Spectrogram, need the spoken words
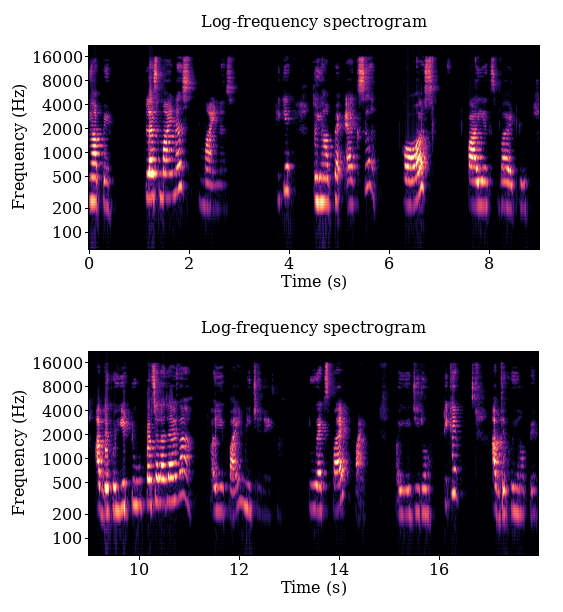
यहाँ पे प्लस माइनस माइनस ठीक है? तो यहाँ पे x cos pi x by two अब देखो, ये टू ऊपर चला जाएगा और ये पाई नीचे रहेगा। टू एक्स बाय पाई और ये ज़ीरो ठीक है? अब देखो यहाँ पे।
